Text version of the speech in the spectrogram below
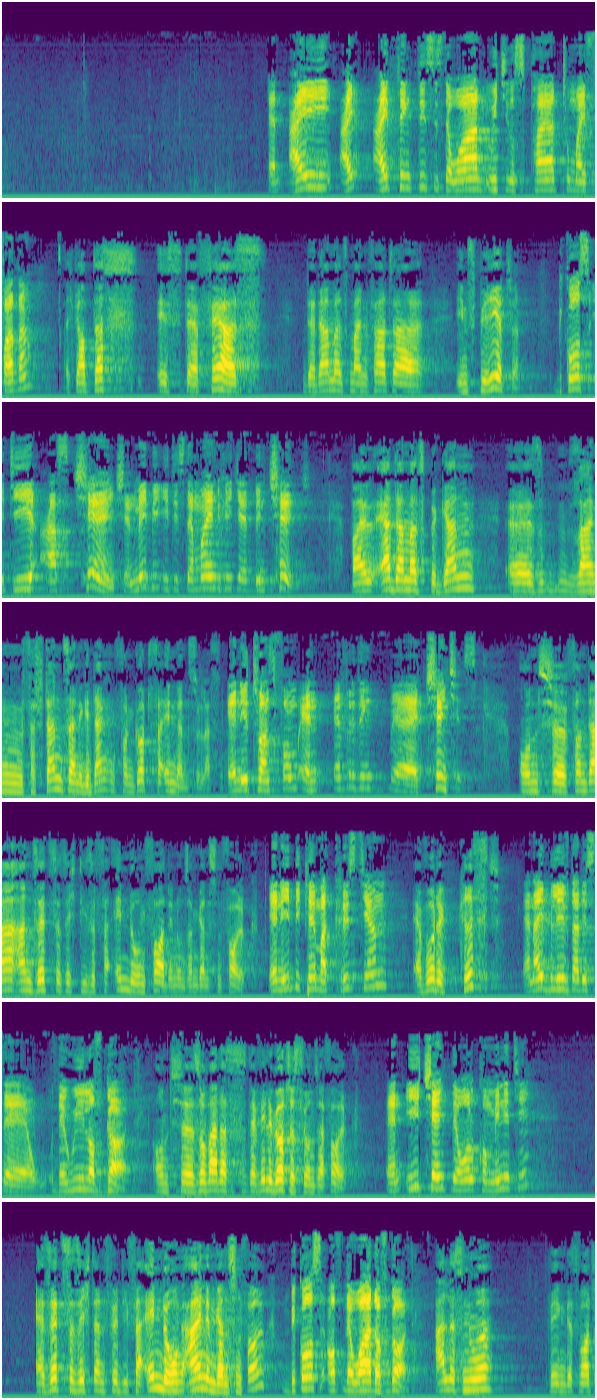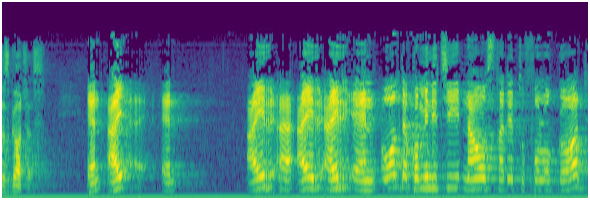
And I, I, I think this is the word which inspired to my father. Ich glaube, das ist der Vers, der damals meinen Vater inspirierte. Because it has changed, and maybe it is the mind which had been changed. Weil er damals begann, äh, seinen Verstand, seine Gedanken von Gott verändern zu lassen. And it transformed, and everything uh, changes. Und äh, von da an setzte sich diese Veränderung fort in unserem ganzen Volk. And he became a Christian, Er wurde Christ and I believe that is the, the will of God. und äh, so war das der Wille Gottes für unser Volk. And he changed the whole community Er setzte sich dann für die Veränderung ein im ganzen Volk. because of the word of God. Alles nur wegen des Wortes Gottes. And I, and I, I, I, and all the community now started to follow God.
